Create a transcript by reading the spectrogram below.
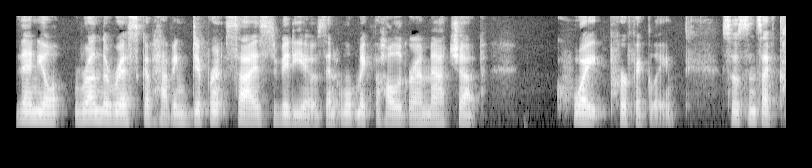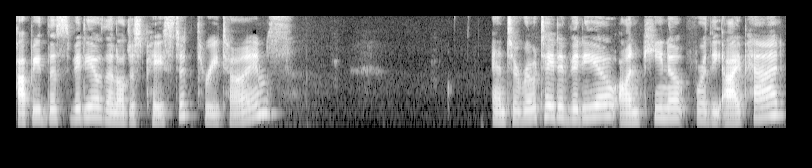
then you'll run the risk of having different sized videos and it won't make the hologram match up quite perfectly. So since I've copied this video, then I'll just paste it three times. And to rotate a video on Keynote for the iPad,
